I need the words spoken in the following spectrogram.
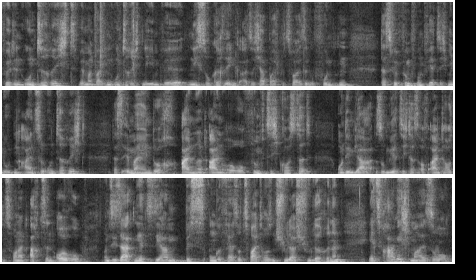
für den Unterricht, wenn man bei Ihnen Unterricht nehmen will, nicht so gering. Also ich habe beispielsweise gefunden, dass für 45 Minuten Einzelunterricht das immerhin doch 101,50 Euro kostet und im Jahr summiert sich das auf 1218 Euro. Und Sie sagten jetzt, Sie haben bis ungefähr so 2000 Schüler, Schülerinnen. Jetzt frage ich mal so,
